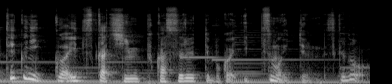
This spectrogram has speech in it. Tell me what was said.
テクニックはいつか陳腐化するって僕はいつも言ってるんですけど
